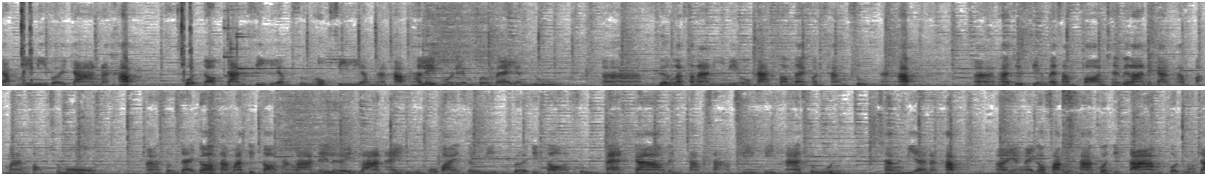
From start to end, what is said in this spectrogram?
กับไม่มีบริการนะครับ กดดอกจันสี่เหลี่ยม 06 สี่เหลี่ยมนะครับ ถ้าเลขโมเด็มเฟิร์มแวร์ยังอยู่ เครื่องลักษณะนี้มีโอกาสซ่อมได้ค่อนข้างสูงนะครับ ถ้าจุดเสียงไม่ซ้ำซ้อนใช้เวลาในการทำประมาณ 2 ชั่วโมง สนใจก็สามารถติดต่อทางร้านได้เลย ร้าน i d o Mobile Service เบอร์ติดต่อ 0891334450 ช่างเบียร์นะครับอ่ายังไงก็ฝากลูกค้ากดติดตาม กดถูกใจ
